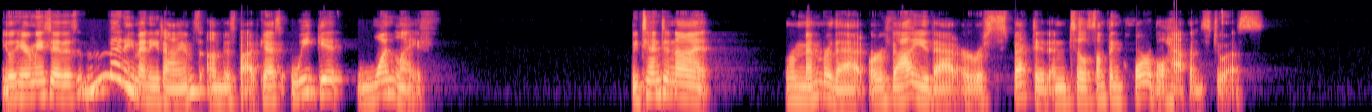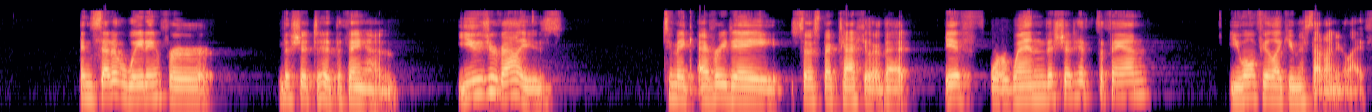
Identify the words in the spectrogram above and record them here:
You'll hear me say this many, many times on this podcast. We get one life. We tend to not remember that or value that or respect it until something horrible happens to us. Instead of waiting for the shit to hit the fan, use your values to make every day so spectacular that if or when the shit hits the fan, you won't feel like you missed out on your life.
